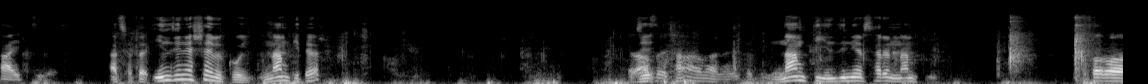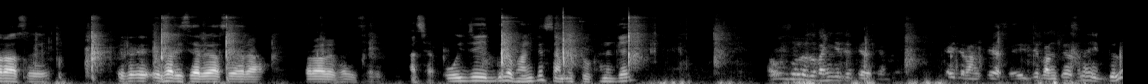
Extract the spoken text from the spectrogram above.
হ্যাঁ ইট ঠিক আছে। আচ্ছা তা ইঞ্জিনিয়ার সাহেব কই? নাম কি তার। নাম কি? ইঞ্জিনিয়ার স্যারের নাম কি? সরোয়ার আছে এফারিসারের আছে এরা সরোয়ার এফারিসার আচ্ছা ওই যে ইটগুলো ভাঙতেছে আমরা একটু ওখানে যাই। ওইগুলো তো ভাঙিয়ে দিতে আছে এই যে ভাঙতে আছে এই যে ভাঙতে আছে না ইটগুলো?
